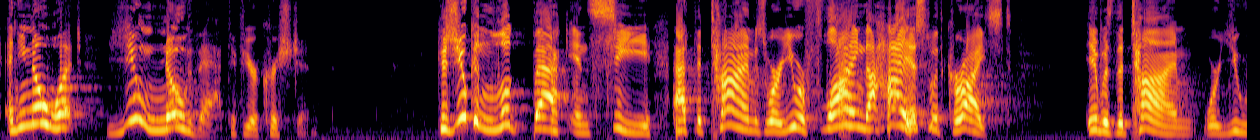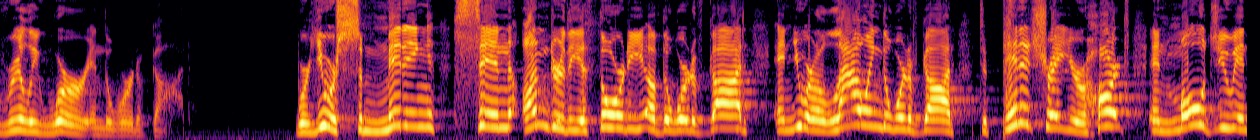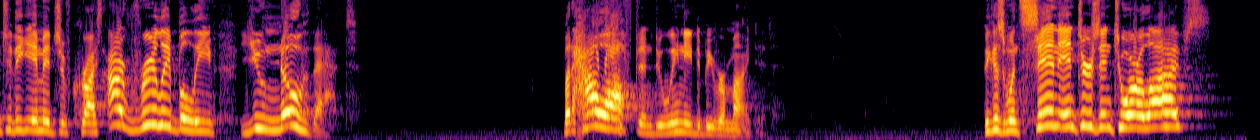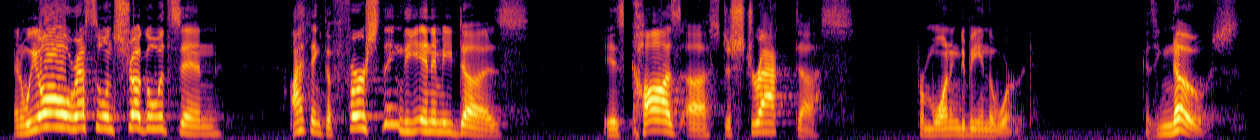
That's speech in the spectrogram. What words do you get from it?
And you know what? You know that if you're a Christian. Because you can look back and see at the times where you were flying the highest with Christ, it was the time where you really were in the Word of God where you are submitting sin under the authority of the Word of God, and you are allowing the Word of God to penetrate your heart and mold you into the image of Christ. I really believe you know that. But how often do we need to be reminded? Because when sin enters into our lives, and we all wrestle and struggle with sin, I think the first thing the enemy does is cause us, distract us from wanting to be in the Word. Because He knows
